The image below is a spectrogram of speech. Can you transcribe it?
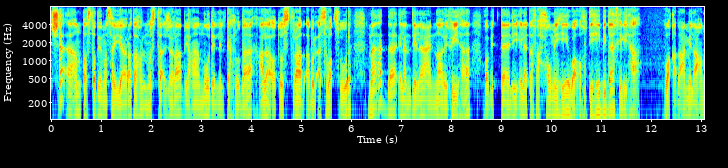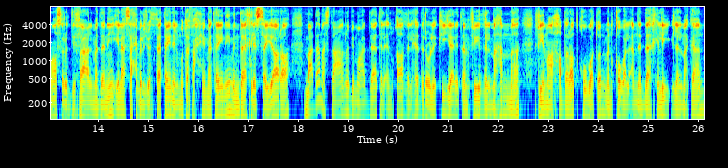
شاء أن تصطدم سيارته المستأجرة بعمود للكهرباء على أوتوستراد أبو الأسود صور ما أدى إلى اندلاع النار فيها وبالتالي إلى تفحمه وأخته بداخلها. وقد عمل عناصر الدفاع المدني إلى سحب الجثتين المتفحمتين من داخل السيارة بعدما استعانوا بمعدات الإنقاذ الهيدروليكية لتنفيذ المهمة فيما حضرت قوة من قوى الأمن الداخلي إلى المكان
